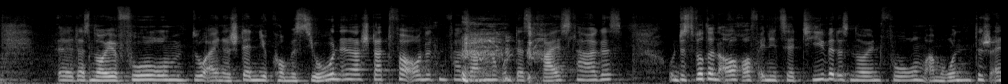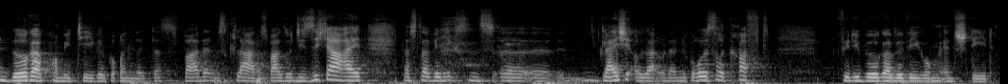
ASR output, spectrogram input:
äh, das neue Forum so eine ständige Kommission in der Stadtverordnetenversammlung und des Kreistages. Und es wird dann auch auf Initiative des neuen Forums am Rundentisch ein Bürgerkomitee gegründet. Das war dann, ist klar, das war so die Sicherheit, dass da wenigstens äh, gleich oder, oder eine größere Kraft für die Bürgerbewegung entsteht.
